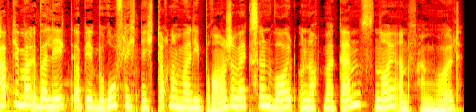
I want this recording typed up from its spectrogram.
Habt ihr mal überlegt, ob ihr beruflich nicht doch nochmal die Branche wechseln wollt und nochmal ganz neu anfangen wollt?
